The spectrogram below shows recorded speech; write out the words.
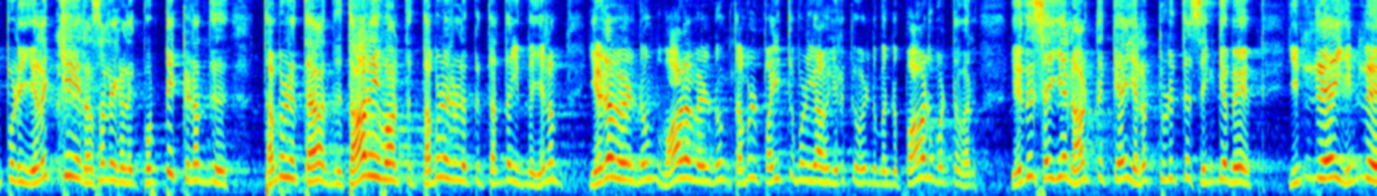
இப்படி இலக்கிய ரசனைகளை கொட்டி கிடந்து தமிழ் த தாரை வார்த்து தமிழர்களுக்கு தந்த இந்த இனம் எழ வேண்டும் வாழ வேண்டும் தமிழ் பயிற்று மொழியாக இருக்க வேண்டும் என்று பாடுபட்டவர் எது செய்ய நாட்டுக்கே எனத் துடித்த செங்கமே. இன்றே இன்றே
